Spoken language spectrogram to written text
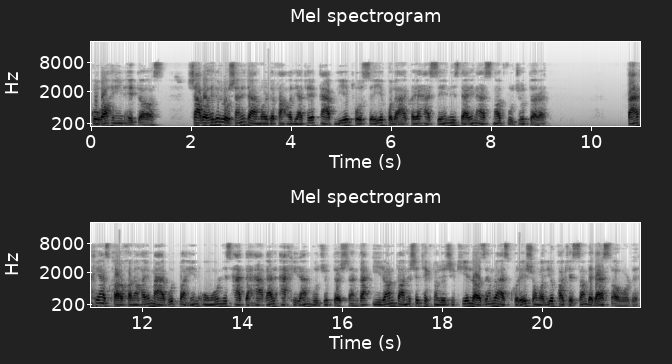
گواه این ادعاست. شواهد روشنی در مورد فعالیت قبلی توسعه کلاهک های هسته نیز در این اسناد وجود دارد. برخی از کارخانه های مربوط با این امور نیز حداقل اخیرا وجود داشتند و ایران دانش تکنولوژیکی لازم را از کره شمالی و پاکستان به دست آورده.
